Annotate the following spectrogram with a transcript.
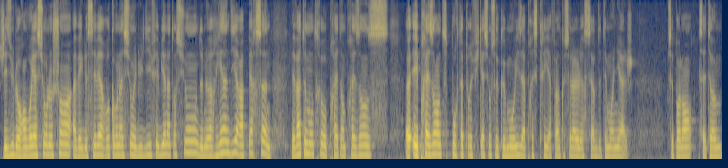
Jésus le renvoya sur le champ avec de sévères recommandations et lui dit Fais bien attention de ne rien dire à personne, mais va te montrer au prêtre en présence et présente pour ta purification ce que Moïse a prescrit afin que cela leur serve de témoignage. Cependant, cet homme,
